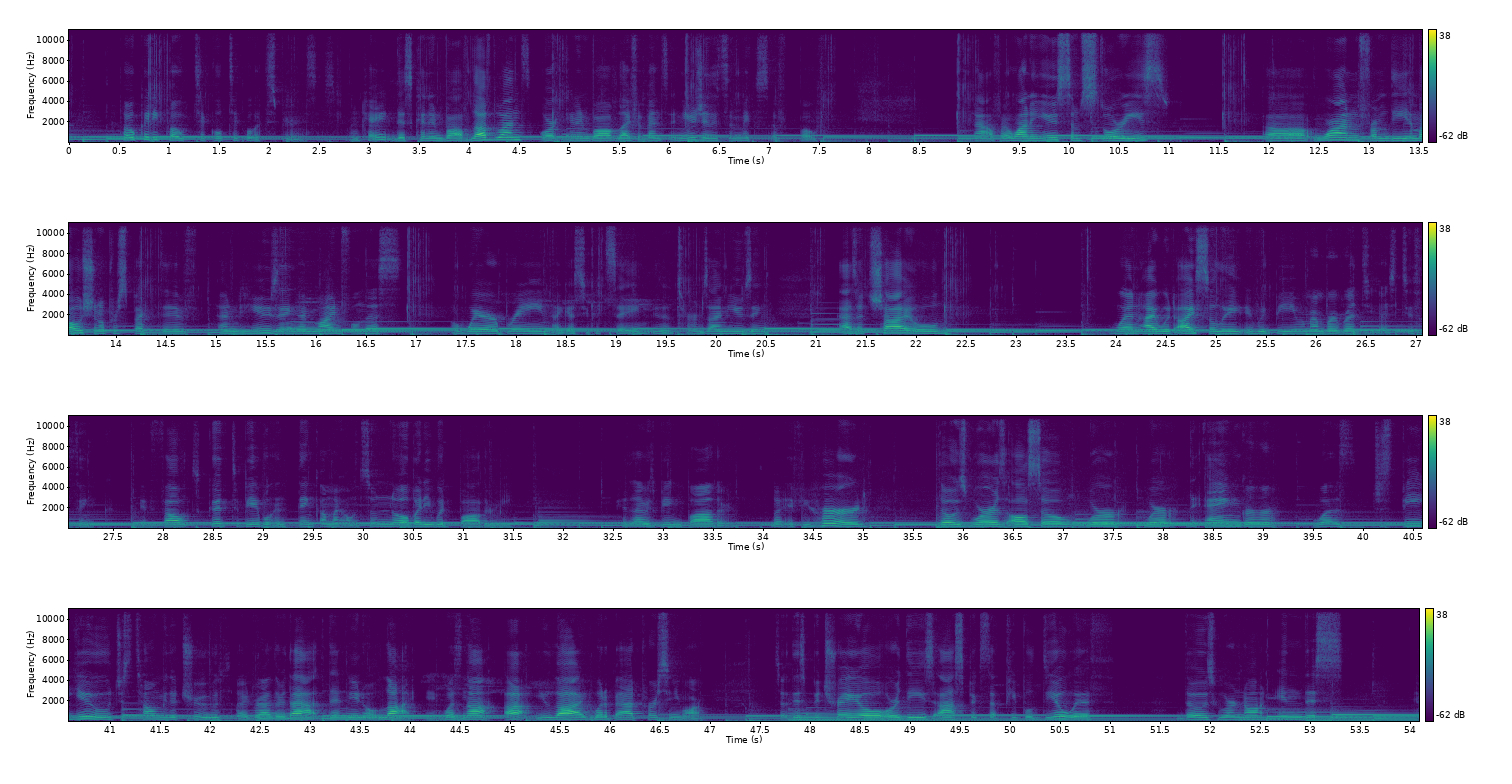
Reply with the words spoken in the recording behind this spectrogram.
pokety poke, tickle tickle experiences. Okay, this can involve loved ones or it can involve life events, and usually it's a mix of both. Now, if I want to use some stories, uh, one from the emotional perspective and using a mindfulness aware brain, I guess you could say, the terms I'm using. As a child, when I would isolate, it would be, remember, I read to you guys, to think. It felt good to be able and think on my own so nobody would bother me because I was being bothered. But if you heard, those words also were where the anger was just be you, just tell me the truth. I'd rather that than, you know, lie. It was not, ah, you lied, what a bad person you are. So, this betrayal or these aspects that people deal with, those who are not in this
